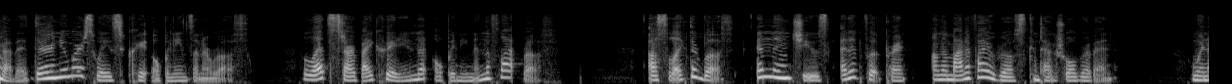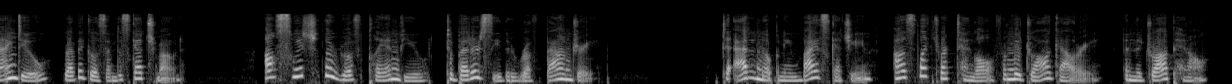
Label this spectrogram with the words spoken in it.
Revit, there are numerous ways to create openings in a roof. Let's start by creating an opening in the flat roof. I'll select the roof and then choose Edit Footprint on the Modify Roofs contextual ribbon. When I do, Revit goes into sketch mode. I'll switch to the roof plan view to better see the roof boundary. To add an opening by sketching, I'll select Rectangle from the Draw Gallery in the Draw panel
